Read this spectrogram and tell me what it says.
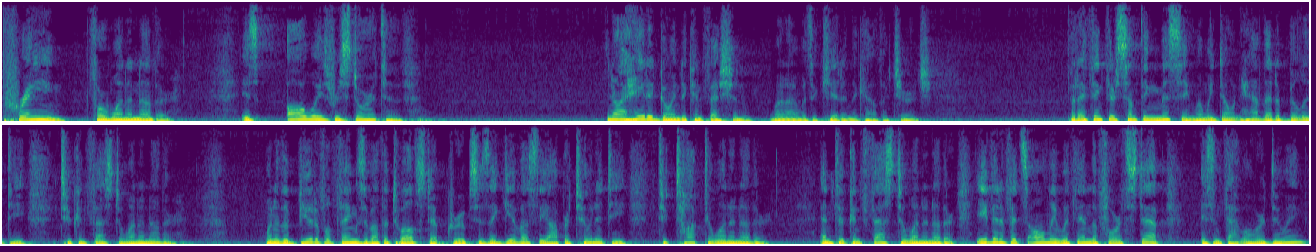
praying for one another is always restorative. You know, I hated going to confession when I was a kid in the Catholic Church. But I think there's something missing when we don't have that ability to confess to one another. One of the beautiful things about the 12 step groups is they give us the opportunity to talk to one another and to confess to one another, even if it's only within the fourth step. Isn't that what we're doing?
